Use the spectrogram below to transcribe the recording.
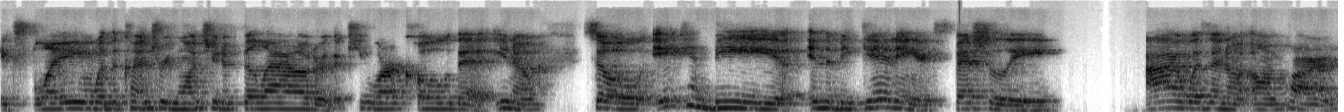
explain what the country wants you to fill out or the QR code that, you know. So it can be in the beginning, especially. I wasn't on- par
